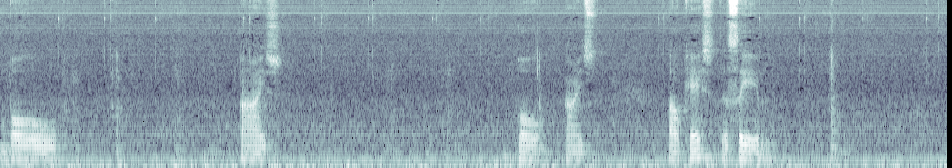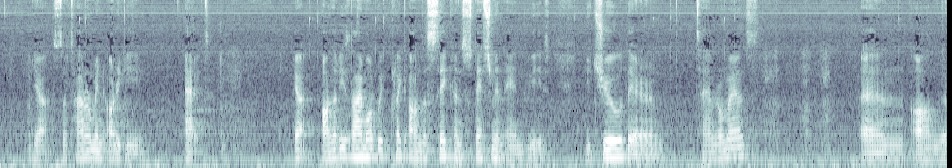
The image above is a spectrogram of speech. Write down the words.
bow eyes. Bow eyes. Okay the same. Yeah the timer already added. Yeah on the design mode we click on the second statement and we you choose the Times Roman and on the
